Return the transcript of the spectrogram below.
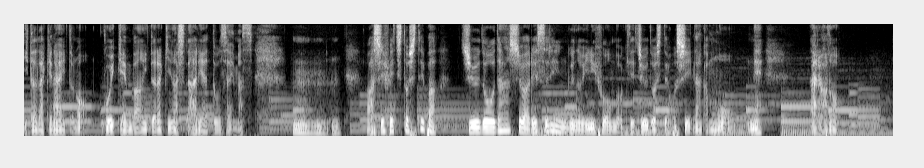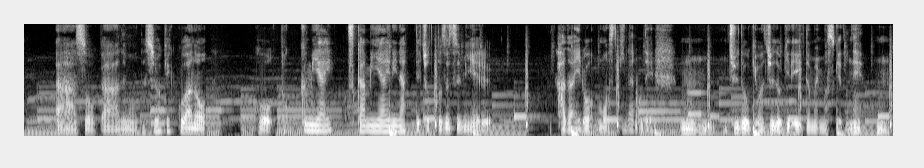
いただけないとのご意見番いただきました。ありがとうございます。うんうんうん。足フェチとしては、柔道男子はレスリングのユニフォームを着て柔道してほしい。なんかもうね、なるほど。ああ、そうか。でも私は結構あの、こう、取っ組み合い掴み合いになってちょっとずつ見える肌色も好きなので、うんうん、柔道着は柔道着でいいと思いますけどね。うん、あ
